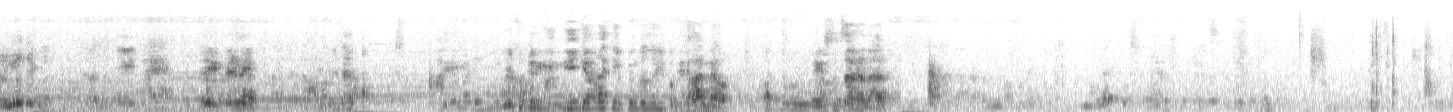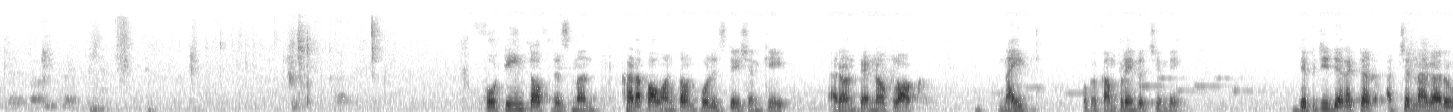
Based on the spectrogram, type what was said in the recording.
ఉంటావా నీ కెమెరా క్లిప్పింగ్ కోసం ఈ పక్కకి రాన్నావు నేను చూసానా fourteenth of this month Kadapa one town police స్టేషన్కి around ten o'clock night ఒక కంప్లైంట్ వచ్చింది డిప్యూటీ డైరెక్టర్ అచ్చెన్న గారు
